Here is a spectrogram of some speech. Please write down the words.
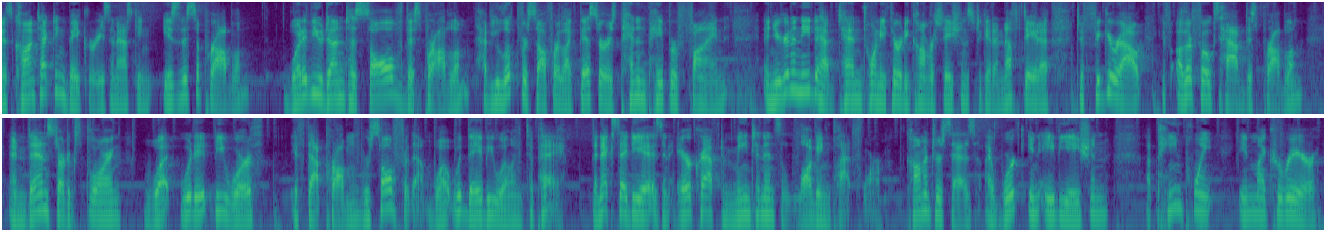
it's contacting bakeries and asking, is this a problem? What have you done to solve this problem? Have you looked for software like this or is pen and paper fine? And you're going to need to have 10, 20, 30 conversations to get enough data to figure out if other folks have this problem and then start exploring what would it be worth if that problem were solved for them? What would they be willing to pay? The next idea is an aircraft maintenance logging platform. Commenter says, I work in aviation. A pain point in my career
